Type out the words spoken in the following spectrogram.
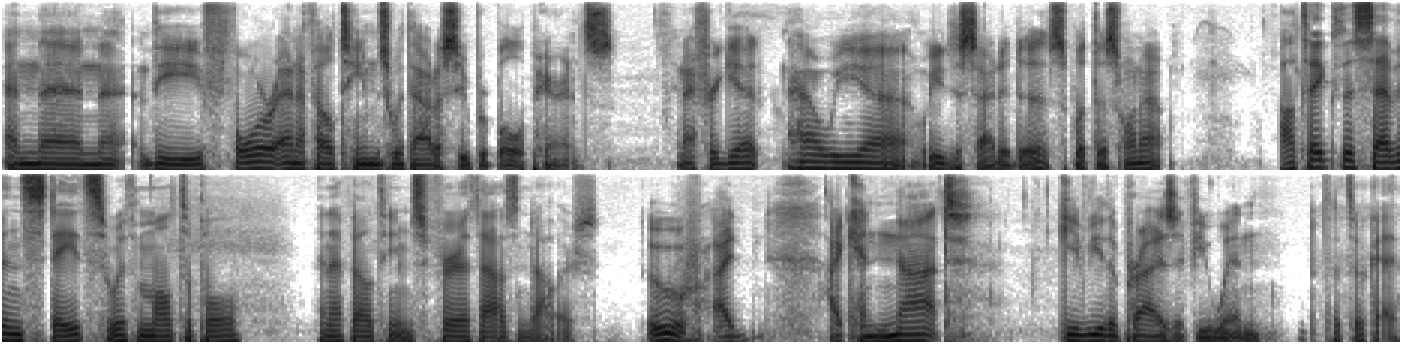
and then the four NFL teams without a Super Bowl appearance. And I forget how we uh, we decided to split this one out. I'll take the seven states with multiple NFL teams for a thousand dollars. Ooh, I I cannot give you the prize if you win. That's okay.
